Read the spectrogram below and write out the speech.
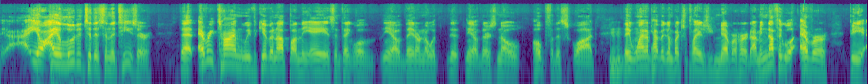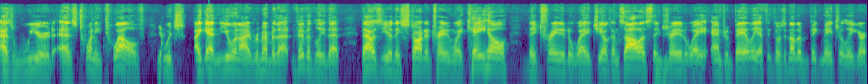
I, you know, I alluded to this in the teaser that every time we've given up on the A's and think, well, you know, they don't know what, the, you know, there's no hope for the squad. Mm-hmm. They wind up having a bunch of players you never heard. I mean, nothing will ever be as weird as 2012, yeah. which again, you and I remember that vividly. That that was the year they started trading away Cahill. They traded away Gio Gonzalez. They mm-hmm. traded away Andrew Bailey. I think there was another big major leaguer.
